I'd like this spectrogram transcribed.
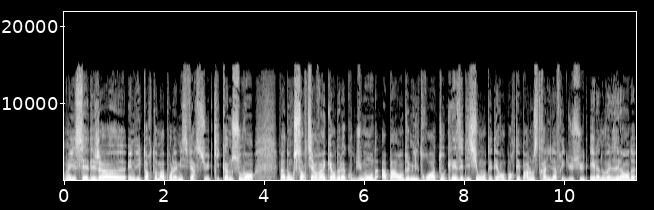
Oui, c'est déjà euh, une victoire Thomas pour l'hémisphère sud qui, comme souvent, va donc sortir vainqueur de la Coupe du Monde. À part en 2003, toutes les éditions ont été remportées par l'Australie, l'Afrique du Sud et la Nouvelle-Zélande.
